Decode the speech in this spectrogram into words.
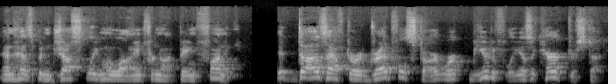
and has been justly maligned for not being funny. It does, after a dreadful start, work beautifully as a character study.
